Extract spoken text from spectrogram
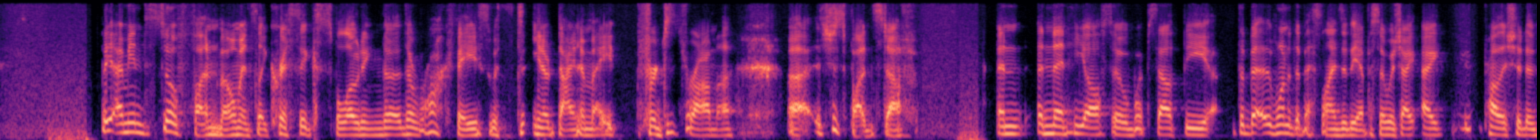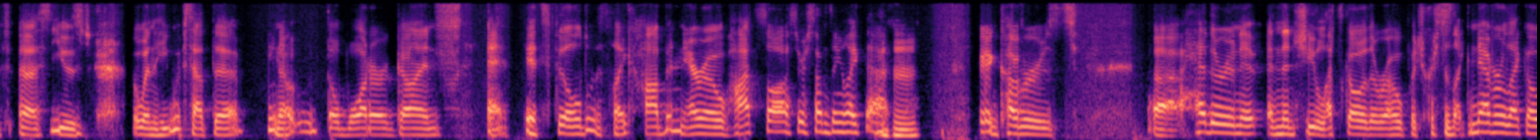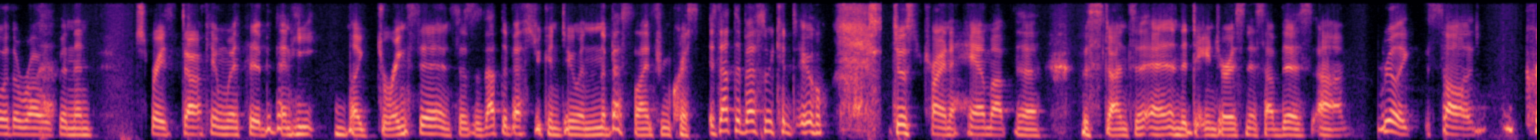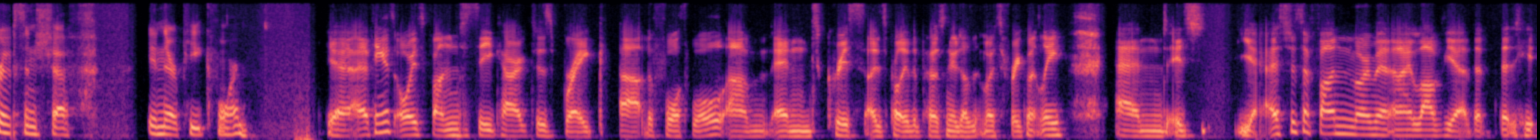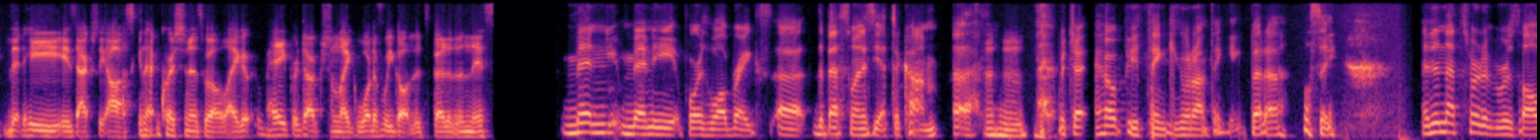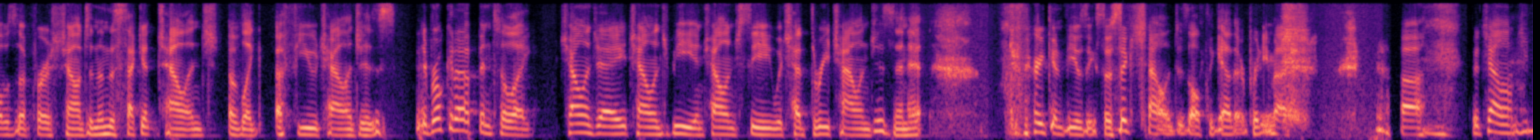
but yeah, I mean, still fun moments like Chris exploding the the rock face with you know dynamite for drama. Uh, it's just fun stuff and and then he also whips out the the be- one of the best lines of the episode, which I, I probably should have uh, used, but when he whips out the you know the water gun and it's filled with like habanero hot sauce or something like that, mm-hmm. it covers uh, Heather in it, and then she lets go of the rope, which Chris is like, never let go of the rope, and then sprays Duncan with it, but then he like drinks it and says, "Is that the best you can do?" And then the best line from Chris, "Is that the best we can do?" Just trying to ham up the the stunts and the dangerousness of this. Um, really solid, Chris and Chef in their peak form. Yeah, I think it's always fun to see characters break uh, the fourth wall. Um, and Chris is probably the person who does it most frequently. And it's yeah, it's just a fun moment, and I love yeah that that he that he is actually asking that question as well. Like, hey, production, like, what have we got that's better than this? Many many fourth wall breaks. Uh, the best one is yet to come. Uh, mm-hmm. which I, I hope you're thinking what I'm thinking, but uh, we'll see and then that sort of resolves the first challenge and then the second challenge of like a few challenges. They broke it up into like challenge a challenge b and challenge c which had three challenges in it. Very confusing. So six challenges altogether pretty much. Uh, the challenge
